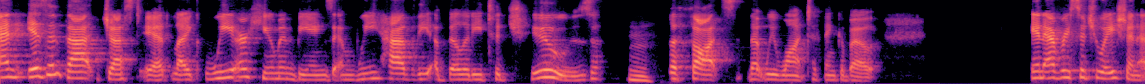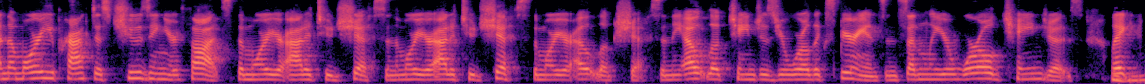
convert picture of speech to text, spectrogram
and isn't that just it? Like we are human beings and we have the ability to choose mm. the thoughts that we want to think about in every situation. And the more you practice choosing your thoughts, the more your attitude shifts. And the more your attitude shifts, the more your outlook shifts. And the outlook changes your world experience. And suddenly your world changes. Like mm-hmm.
